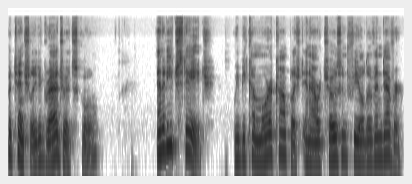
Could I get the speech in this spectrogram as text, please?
potentially to graduate school. And at each stage, we become more accomplished in our chosen field of endeavor.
